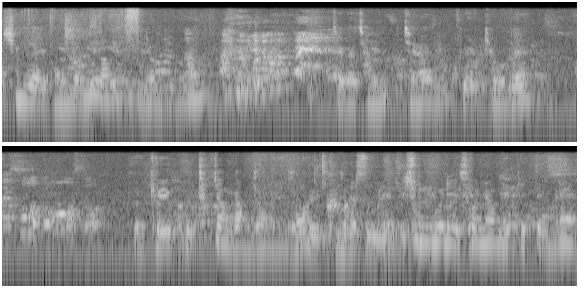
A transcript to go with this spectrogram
심사의 공정성 예, 예. 이런 부분은 제가 장, 지난 그 겨울에 그 교육부 특정 감사에서 그- 그 말씀을 해주신 충분히 거예요. 소명했기 때문에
